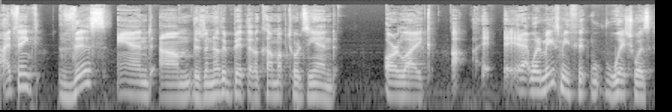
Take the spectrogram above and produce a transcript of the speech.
I think this and um, there's another bit that'll come up towards the end are like uh, eh, what it makes me th- wish was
